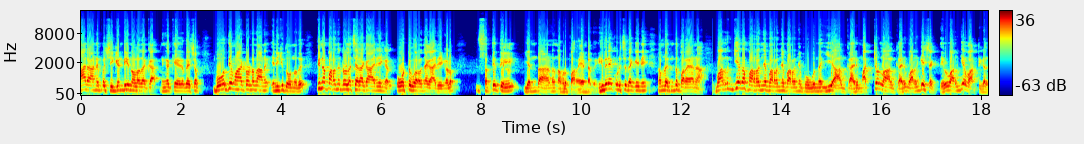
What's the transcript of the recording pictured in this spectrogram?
ആരാണ് ഇപ്പൊ ശിഖണ്ഡി എന്നുള്ളതൊക്കെ നിങ്ങൾക്ക് ഏകദേശം ബോധ്യമായിട്ടുണ്ടെന്നാണ് എനിക്ക് തോന്നുന്നത്. പിന്നെ പറഞ്ഞിട്ടുള്ള ചില കാര്യങ്ങൾ വോട്ട് കുറഞ്ഞ കാര്യങ്ങളും സത്യത്തിൽ എന്താണ് നമ്മൾ പറയേണ്ടത്? ഇതിനെ കുറിച്ചതൊക്കെ ഇനി നമ്മൾ എന്ത് പറയാനാ? വർഗീയത പറഞ്ഞ് പറഞ്ഞ് പറഞ്ഞ് പോകുന്ന ഈ ആൾക്കാർ മറ്റുള്ള ആൾക്കാർ വർഗീയ ശക്തികൾ വർഗീയ പാർട്ടികൾ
